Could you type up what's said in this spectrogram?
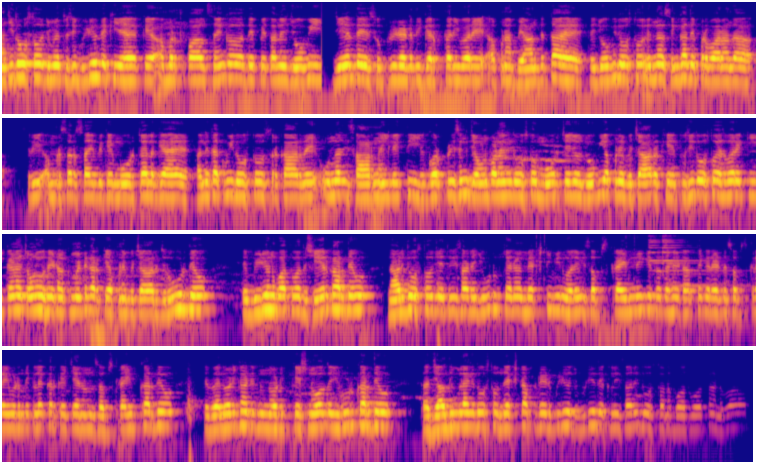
ਹਾਂਜੀ ਦੋਸਤੋ, ਜਿਵੇਂ ਤੁਸੀਂ ਵੀਡੀਓ ਦੇਖੀ ਹੈ ਕਿ ਅਮਰਤਪਾਲ ਸਿੰਘ ਦੇ ਪਿਤਾ ਨੇ ਜੋ ਵੀ ਜੇਲ੍ਹ ਦੇ ਸੁਪਰੀਡੈਂਟ ਦੀ ਗ੍ਰਿਫਤਾਰੀ ਬਾਰੇ ਆਪਣਾ ਬਿਆਨ ਦਿੱਤਾ ਹੈ ਤੇ ਜੋ ਵੀ ਦੋਸਤੋ ਇਹਨਾਂ ਸਿੰਘਾਂ ਦੇ ਪਰਿਵਾਰਾਂ ਦਾ ਸ੍ਰੀ ਅੰਮ੍ਰਿਤਸਰ ਸਾਹਿਬ ਵਿਖੇ ਮੋਰਚਾ ਲੱਗਿਆ ਹੈ, ਹਾਲੇ ਤੱਕ ਵੀ ਦੋਸਤੋ ਸਰਕਾਰ ਨੇ ਉਹਨਾਂ ਦੀ ਸਾਰ ਨਹੀਂ ਲਈ ਗੁਰਪ੍ਰੀਤ ਸਿੰਘ ਜੌਨ ਵਾਲਿਆਂ ਨੇ ਦੋਸਤੋ ਮੋਰਚੇ 'ਚ ਜੋ ਵੀ ਆਪਣੇ ਵਿਚਾਰ ਰੱਖੇ, ਤੁਸੀਂ ਦੋਸਤੋ ਇਸ ਬਾਰੇ ਕੀ ਕਹਿਣਾ ਚਾਹੁੰਦੇ ਹੋ? ਹੇਠਾਂ ਕਮੈਂਟ ਕਰਕੇ ਆਪਣੇ ਵਿਚਾਰ ਜ਼ਰੂਰ ਦਿਓ। ਤੇ ਵੀਡੀਓ ਨੂੰ ਵੱਧ ਤੋਂ ਵੱਧ ਸ਼ੇਅਰ ਕਰ ਦਿਓ। ਨਾਲ ਹੀ ਦੋਸਤੋ, ਜੇ ਤੁਸੀਂ ਸਾਡੇ YouTube ਚੈਨਲ ਮੈਕਸ ਟੀਵੀ ਨੂੰ ਹਲੇ ਵੀ ਸਬਸਕ੍ਰਾਈਬ ਨਹੀਂ ਕੀਤਾ, ਤਾਂ ਹੇਠਾਂ ਤੇ ਰੈੱਡ ਸਬਸਕ੍ਰਾਈਬ ਬਟਨ ਤੇ ਕਲਿੱਕ ਕਰਕੇ ਚੈਨਲ ਨੂੰ ਸਬਸਕ੍ਰਾਈਬ ਕਰ ਦਿਓ ਤੇ ਬੈਲ ਵਾਲੀ ਘੰਟੀ ਨੂੰ ਨੋਟੀਫਿਕੇਸ਼ਨ ਆਲ ਤੇ ਜ਼ਰੂਰ ਕਰ ਦਿਓ। ਤਾਂ ਜਲਦੀ ਮਿਲਾਂਗੇ ਦੋਸਤੋ ਨੈਕਸਟ ਅਪਡੇਟ ਵੀਡੀਓ 'ਚ। ਵੀਡੀਓ ਦੇਖਣ ਲਈ ਸਾਰੇ ਦੋਸਤਾਂ ਦਾ ਬਹੁਤ ਬਹੁਤ ਧੰਨਵਾਦ।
